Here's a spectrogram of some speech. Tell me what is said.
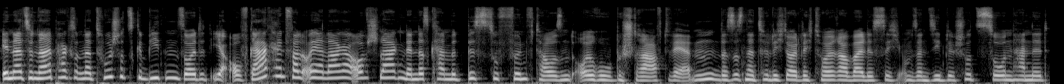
In Nationalparks und Naturschutzgebieten solltet ihr auf gar keinen Fall euer Lager aufschlagen, denn das kann mit bis zu 5000 Euro bestraft werden. Das ist natürlich deutlich teurer, weil es sich um sensible Schutzzonen handelt.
